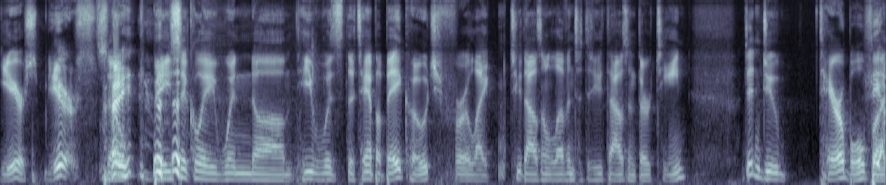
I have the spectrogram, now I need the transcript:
years. years. So right? basically, when um, he was the Tampa Bay coach for like 2011 to 2013, didn't do terrible, See, but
